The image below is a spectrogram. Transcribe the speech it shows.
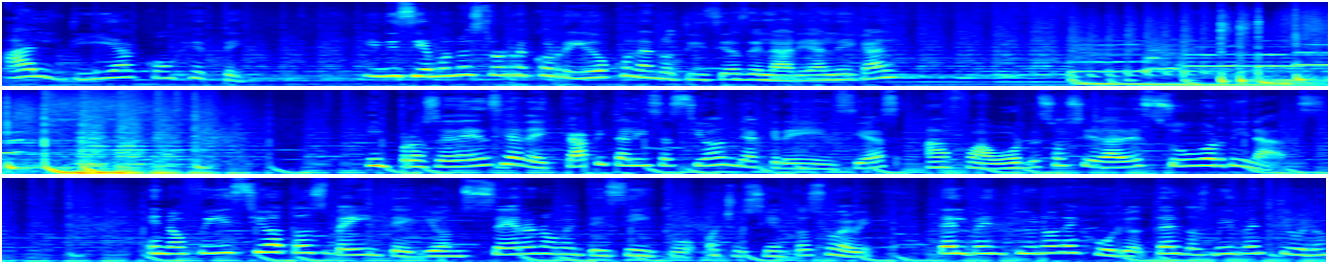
al día con GT. Iniciemos nuestro recorrido con las noticias del área legal. Improcedencia de capitalización de acreencias a favor de sociedades subordinadas. En oficio 220-095-809 del 21 de julio del 2021,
